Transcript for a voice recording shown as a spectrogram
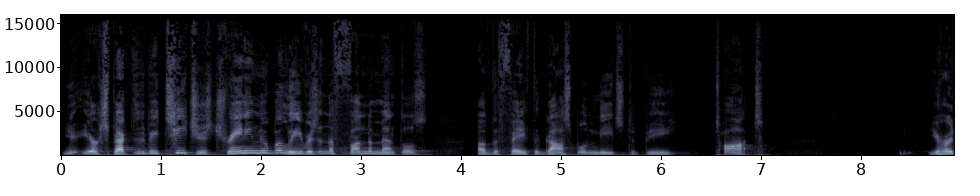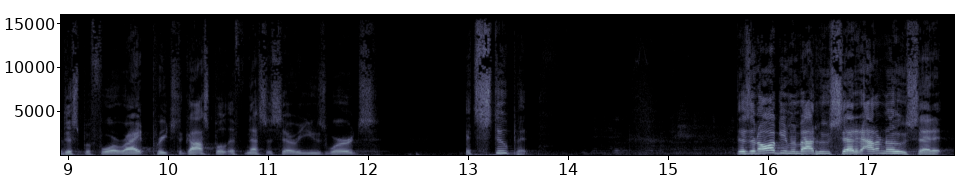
you're expected to be teachers, training new believers in the fundamentals of the faith. The gospel needs to be taught. You heard this before, right? Preach the gospel if necessary, use words. It's stupid. There's an argument about who said it. I don't know who said it.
